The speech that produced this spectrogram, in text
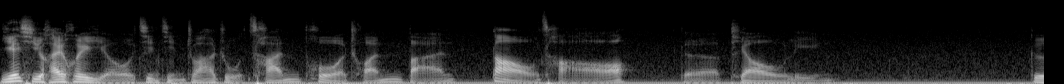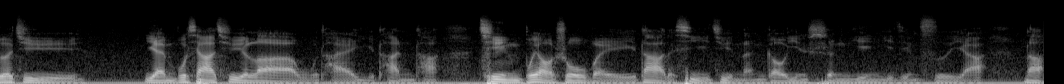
也许还会有紧紧抓住残破船板、稻草的飘零。歌剧演不下去了，舞台已坍塌，请不要说伟大的戏剧男高音声音已经嘶哑，那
